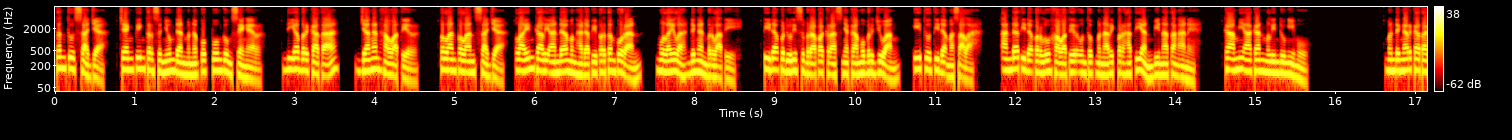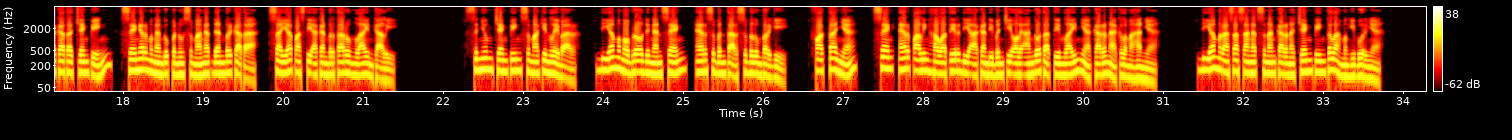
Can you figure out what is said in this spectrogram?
Tentu saja. Cheng Ping tersenyum dan menepuk punggung Senger. Dia berkata, jangan khawatir. Pelan-pelan saja. Lain kali Anda menghadapi pertempuran, mulailah dengan berlatih. Tidak peduli seberapa kerasnya kamu berjuang, itu tidak masalah. Anda tidak perlu khawatir untuk menarik perhatian binatang aneh. Kami akan melindungimu. Mendengar kata-kata Cheng Ping, Senger mengangguk penuh semangat dan berkata, saya pasti akan bertarung lain kali. Senyum Cheng Ping semakin lebar. Dia mengobrol dengan Seng, Er sebentar sebelum pergi. Faktanya, Seng Er paling khawatir dia akan dibenci oleh anggota tim lainnya karena kelemahannya. Dia merasa sangat senang karena Cheng Ping telah menghiburnya.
